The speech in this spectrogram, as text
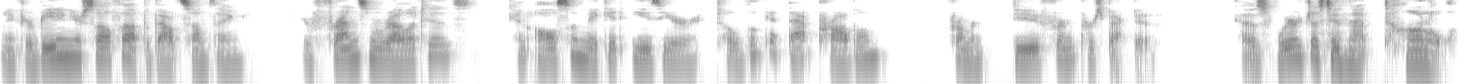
And if you're beating yourself up about something, your friends and relatives can also make it easier to look at that problem from a different perspective because we're just in that tunnel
